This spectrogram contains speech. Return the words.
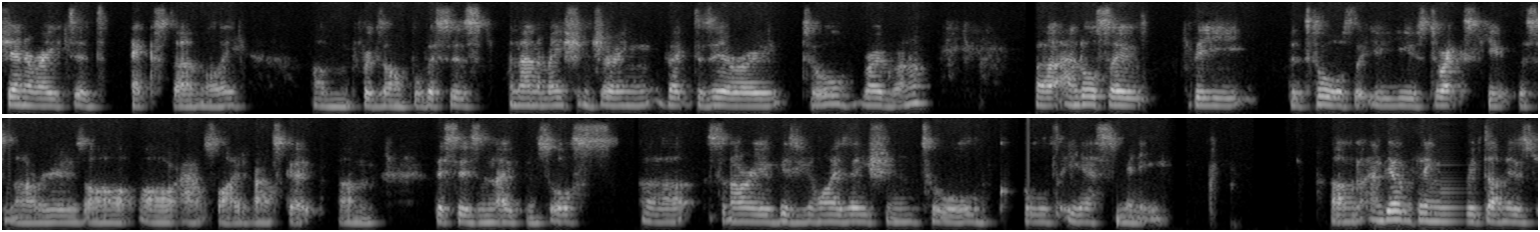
generated externally. Um, for example, this is an animation showing Vector Zero tool, Roadrunner, uh, and also the the tools that you use to execute the scenarios are, are outside of our scope. Um, this is an open source uh, scenario visualization tool called esmini. Um, and the other thing we've done is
